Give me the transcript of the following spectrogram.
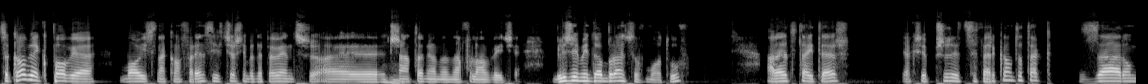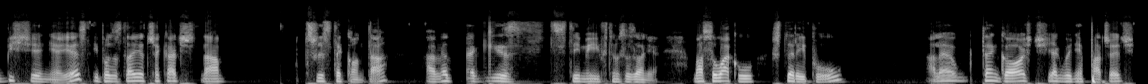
cokolwiek powie Mois na konferencji, wciąż nie będę pewien, czy, e, mhm. czy Antonio na, Fulham wyjdzie. Bliżej mi do obrońców młotów, ale tutaj też, jak się przyjrzy cyferką, to tak zarąbiście nie jest i pozostaje czekać na 300 konta, a jak jest z tymi w tym sezonie. Masołaku 4,5, ale ten gość, jakby nie patrzeć,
